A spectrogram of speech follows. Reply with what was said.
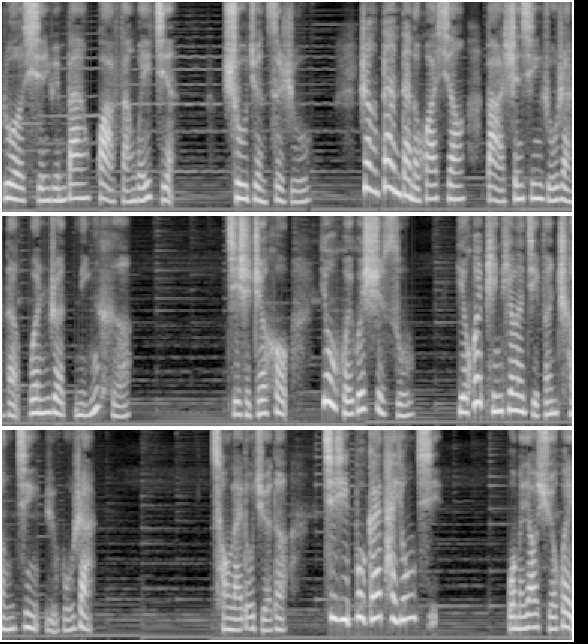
若闲云般化繁为简，舒卷自如；让淡淡的花香把身心濡染的温润宁和。即使之后又回归世俗，也会平添了几分澄净与无染。从来都觉得记忆不该太拥挤，我们要学会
